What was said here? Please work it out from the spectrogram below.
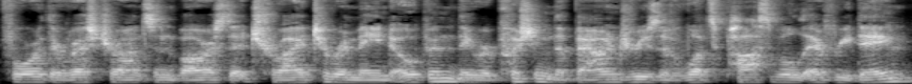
for the restaurants and bars that tried to remain open. They were pushing the boundaries of what's possible every day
